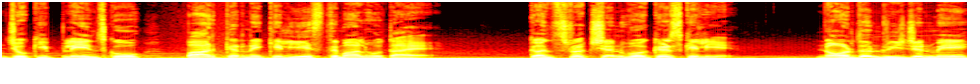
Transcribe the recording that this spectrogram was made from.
जो कि प्लेन्स को पार्क करने के लिए इस्तेमाल होता है। कंस्ट्रक्शन वर्कर्स के लिए नॉर्दर्न रीजन में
